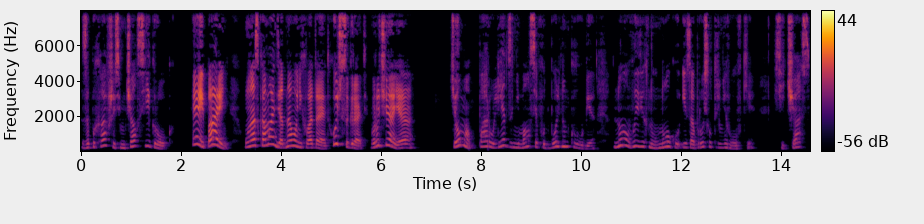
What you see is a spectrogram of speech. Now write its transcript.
запыхавшись, мчался игрок. «Эй, парень, у нас в команде одного не хватает. Хочешь сыграть? Выручай, а!» Тёма пару лет занимался в футбольном клубе, но вывихнул ногу и забросил тренировки. Сейчас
